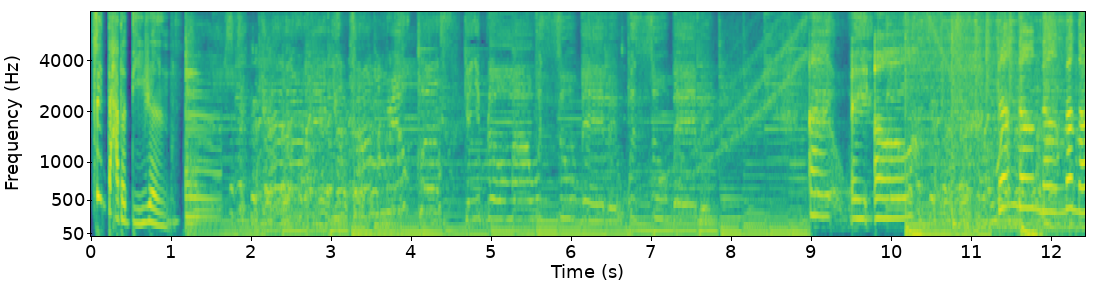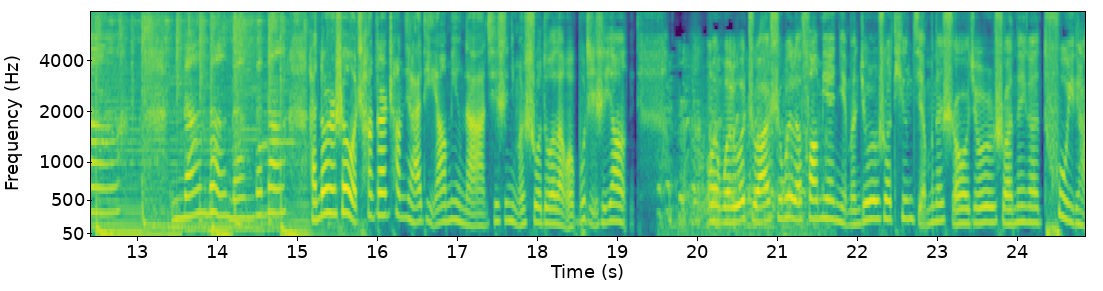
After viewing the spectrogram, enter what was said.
最大的敌人。哎哎哦，当当当当当，当当当当当。很多人说我唱歌唱起来挺要命的啊，其实你们说多了，我不只是要，我我我主要是为了方便你们，就是说听节目的时候，就是说那个吐一点。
